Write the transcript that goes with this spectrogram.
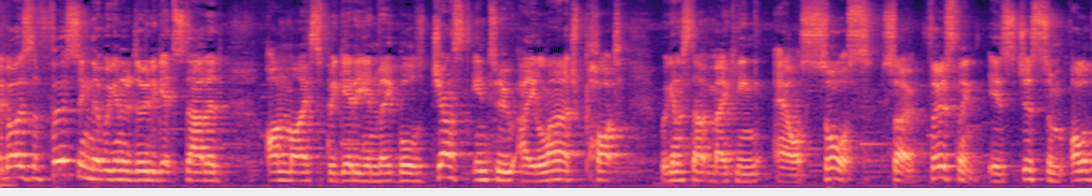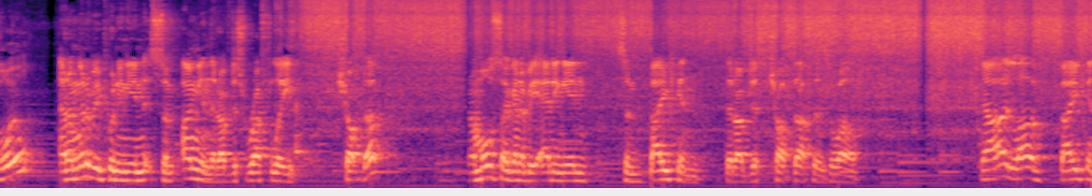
So guys, the first thing that we're going to do to get started on my spaghetti and meatballs, just into a large pot, we're going to start making our sauce. So, first thing is just some olive oil, and I'm going to be putting in some onion that I've just roughly chopped up. I'm also going to be adding in some bacon that I've just chopped up as well. Now, I love bacon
